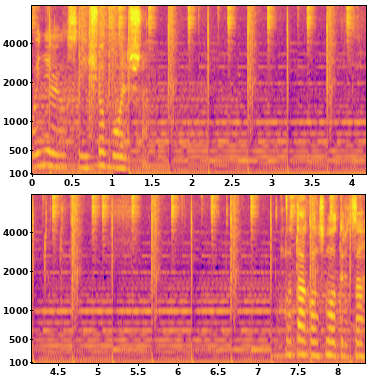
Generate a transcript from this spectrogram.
выделился еще больше. Вот так он смотрится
